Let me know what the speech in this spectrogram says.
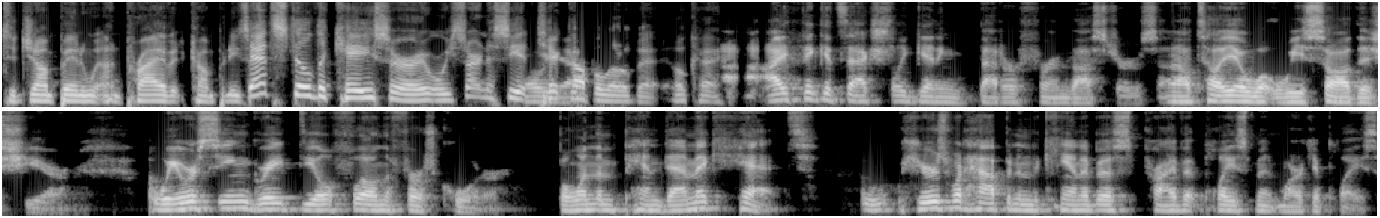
to jump in on private companies. That's still the case, or are we starting to see it oh, tick yeah. up a little bit? Okay. I think it's actually getting better for investors. And I'll tell you what we saw this year. We were seeing great deal flow in the first quarter, but when the pandemic hit, here's what happened in the cannabis private placement marketplace.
